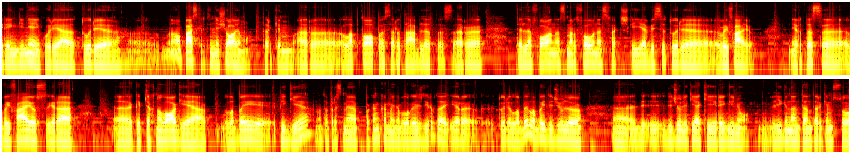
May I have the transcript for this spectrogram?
įrenginiai, kurie turi nu, paskirtį nešiojimo, tarkim, ar laptopas, ar tabletas, ar telefonas, smartphone'as, faktiškai jie visi turi Wi-Fi. Ų. Ir tas e, Wi-Fi yra e, kaip technologija labai pigi, nu, ta prasme, pakankamai neblogai išdirbta ir turi labai labai didžiulių, e, didžiulį kiekį įrenginių. Lyginant ten, tarkim, su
